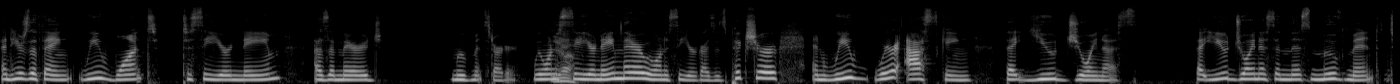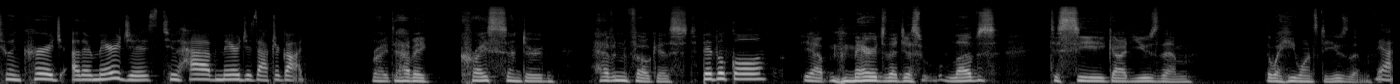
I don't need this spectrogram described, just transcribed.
and here's the thing we want to see your name as a marriage movement starter we want to yeah. see your name there we want to see your guys' picture and we we're asking that you join us that you join us in this movement to encourage other marriages to have marriages after god right to have a christ-centered heaven-focused biblical yeah marriage that just loves to see God use them the way He wants to use them. Yeah.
